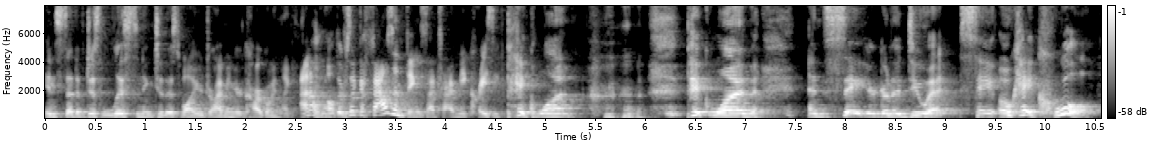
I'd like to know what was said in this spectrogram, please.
instead of just listening to this while you're driving your car going like, I don't know, there's like a thousand things that drive me crazy. Pick one. Pick one and say you're going to do it. Say, "Okay, cool."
